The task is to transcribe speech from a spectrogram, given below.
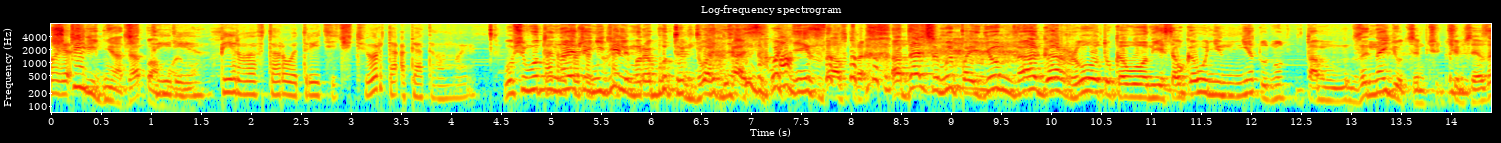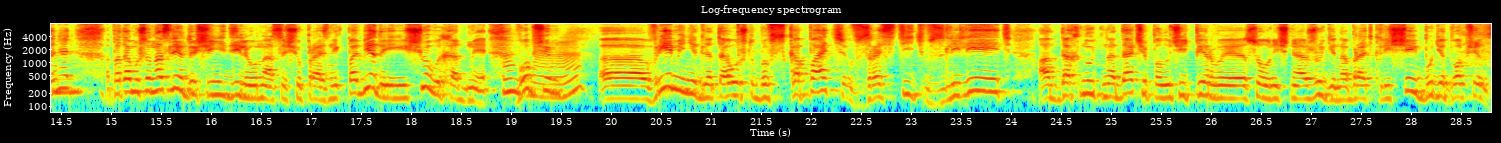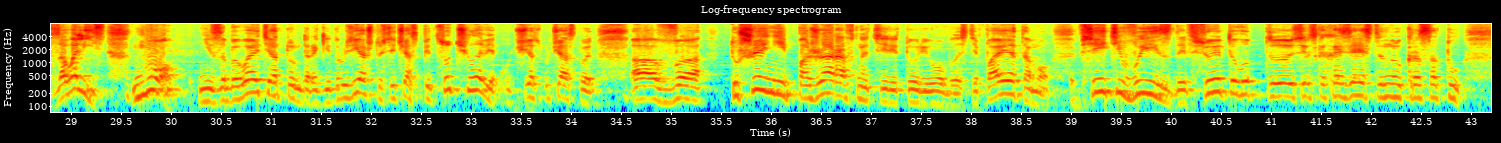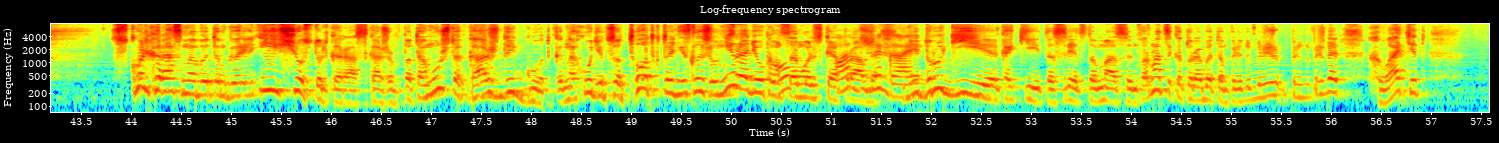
Четыре дня, да, по-моему? Первое, второе, третье, четвертое, а пятого мы в общем, вот на этой неделе мы работаем два дня, сегодня и завтра. А дальше мы пойдем на огород, у кого он есть, а у кого не, нету, ну, там найдется чем себя занять. Потому что на следующей неделе у нас еще праздник Победы и еще выходные. В общем, э, времени для того, чтобы вскопать, взрастить, взлелеять, отдохнуть на даче, получить первые солнечные ожоги, набрать клещей, будет вообще завались. Но не забывайте о том, дорогие друзья, что сейчас 500 человек участвуют Э, в тушении пожаров на территории области. Поэтому все эти выезды, все это вот э, сельскохозяйственную красоту, Сколько раз мы об этом говорили, и еще столько раз скажем, потому что каждый год находится тот, кто не слышал ни радио «Комсомольская правда», ни другие какие-то средства массовой информации, которые об этом предупреждают. Хватит,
